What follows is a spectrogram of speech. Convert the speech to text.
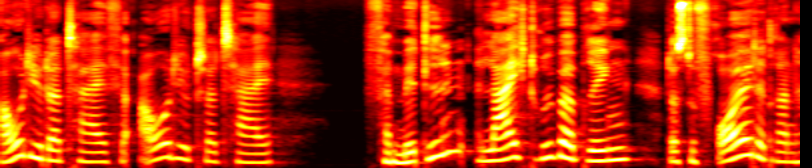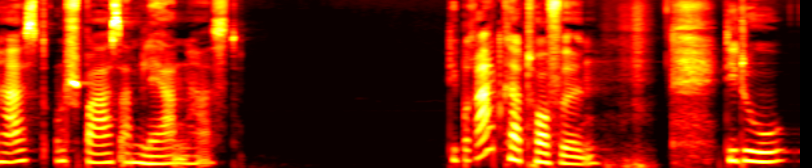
Audiodatei für Audiodatei vermitteln, leicht rüberbringen, dass du Freude dran hast und Spaß am Lernen hast. Die Bratkartoffeln, die du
